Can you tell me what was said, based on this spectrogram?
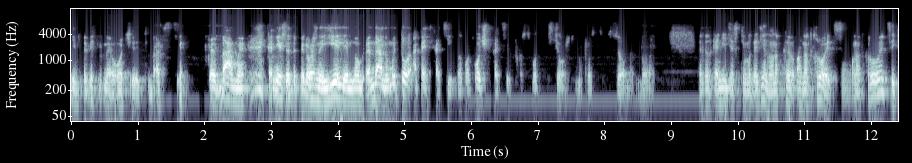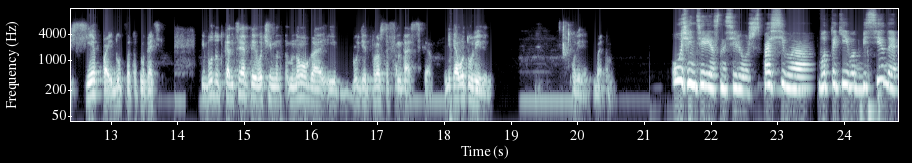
наверное, очередь туда все. Когда мы, конечно, это пирожное ели много, да, но мы то опять хотим, мы вот очень хотим просто вот все, чтобы просто все было этот кондитерский магазин, он, он откроется. Он откроется, и все пойдут в этот магазин. И будут концерты очень много, и будет просто фантастика. Я вот уверен. Уверен в этом. Очень интересно, Сереж, спасибо. Вот такие вот беседы,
